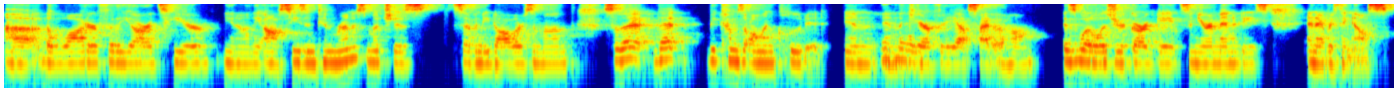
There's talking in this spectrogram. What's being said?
Uh, the water for the yards here, you know, in the off season can run as much as $70 a month. So that that becomes all included in in the Mhm. care for the outside of the home, as well as your guard gates and your amenities and everything else.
